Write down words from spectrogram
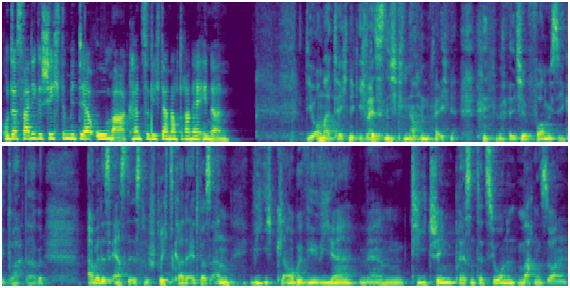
Und das war die Geschichte mit der Oma. Kannst du dich da noch dran erinnern? Die Oma-Technik, ich weiß es nicht genau, in welche, in welche Form ich sie gebracht habe. Aber das Erste ist, du sprichst gerade etwas an, wie ich glaube, wie wir ähm, Teaching-Präsentationen machen sollen.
